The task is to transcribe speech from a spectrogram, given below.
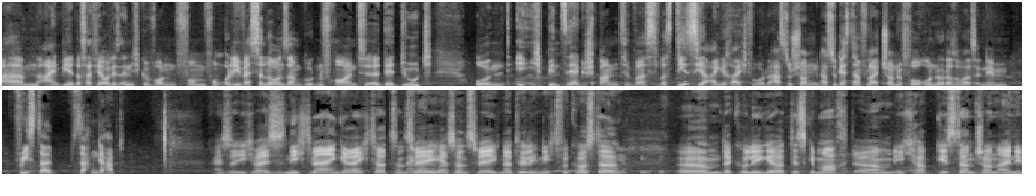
ähm, ein Bier, das hat ja auch letztendlich gewonnen vom, vom Olli Wesselo, unserem guten Freund, äh, der Dude. Und ich bin sehr gespannt, was, was dieses Jahr eingereicht wurde. Hast du schon, hast du gestern vielleicht schon eine Vorrunde oder sowas in dem Freestyle-Sachen gehabt? Also ich weiß es nicht, wer eingereicht hat, sonst wäre ich, sonst wäre ich natürlich nicht Verkoster. Ähm, der Kollege hat das gemacht. Ähm, ich habe gestern schon eine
